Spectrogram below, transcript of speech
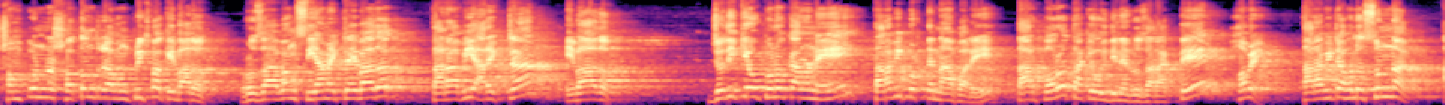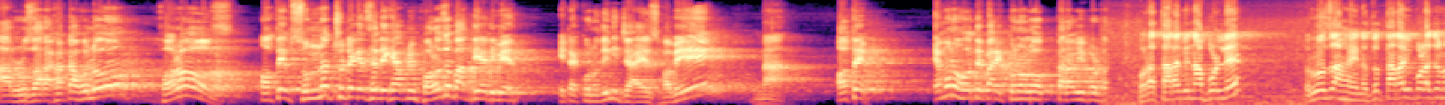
সম্পূর্ণ স্বতন্ত্র এবং পৃথক ইবাদত। রোজা এবং সিয়াম একটা ইবাদত, তারাবি আরেকটা ইবাদত। যদি কেউ কোনো কারণে তারাবি পড়তে না পারে, তারপরও তাকে ওই দিনের রোজা রাখতে হবে। তারাবিটা হলো সুন্নাত, আর রোজা রাখাটা হলো ফরজ। অতএব সুন্নত ছুটে গেছে দেখে আপনি ফরজও বাদ দিয়ে দিবেন। এটা কোনোদিনই জায়েজ হবে না। অতএব এমনও হতে পারে কোনো লোক তারাবি পড়তে ওরা তারাবি না পড়লে রোজা হয় না। তো তারাবি পড়ার জন্য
